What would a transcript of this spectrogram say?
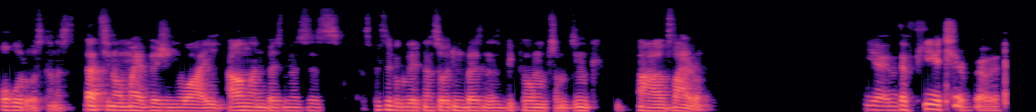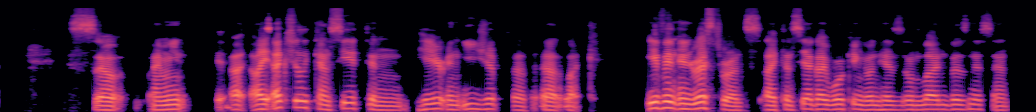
all those kind of stuff. That's you know my vision why online businesses, specifically the consulting business, become something uh, viral. Yeah, in the future, bro. So I mean, I, I actually can see it in here in Egypt, uh, uh, like even in restaurants, I can see a guy working on his online business, and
